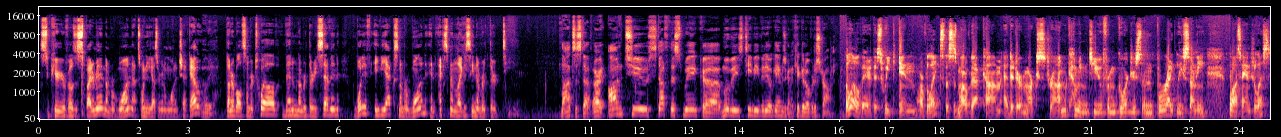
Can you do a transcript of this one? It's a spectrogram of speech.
Superior Foes of Spider Man, number one. That's one you guys are going to want to check out. Oh, yeah. Thunderbolts, number 12. Venom, number 37. What If AVX, number one. And X Men Legacy, number 13. Lots of stuff. All right, on to stuff this week. Uh, movies, TV, video games. We're going to kick it over to Strami. Hello there, this week in Marvelites. This is Marvel.com editor Marc Strom coming to you from gorgeous and brightly sunny Los Angeles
